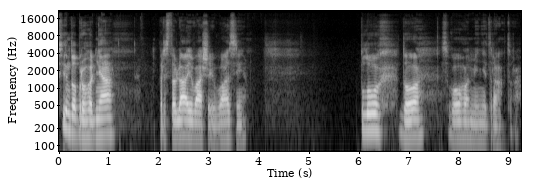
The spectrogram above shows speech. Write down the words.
Всім доброго дня. Представляю вашій увазі плуг до свого міні-трактора.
